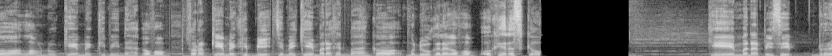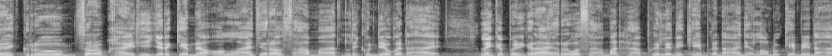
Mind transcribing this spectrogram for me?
ก็ลองดูเกมในคลิปนี้ได้ครับผมสำหรับเกมในคลิปนี้จะมีเกมอะไรกันบ้างก็มาดูกันแล้วครับผม โอเค let's go เกมอันดับที่10 Red Room สำหรับใครที่อยากได้เกมแนวออนไลน์ที่เราสามารถเล่นคนเดียวก็ได้ เล่นกับเพื่อนก็ได้ หรือว่าสามารถหาเพื่อนเล่นในเกมก็ได้เนี่ยลองดูเกมนี้ได้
